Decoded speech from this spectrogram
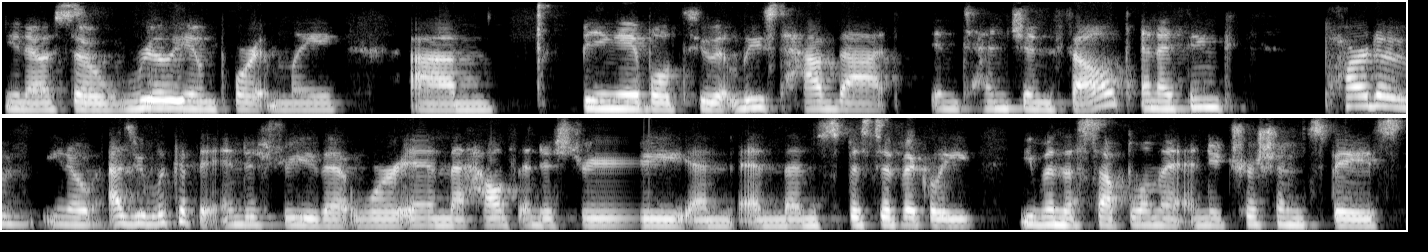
You know, so really importantly, um, being able to at least have that intention felt. And I think part of you know as you look at the industry that we're in the health industry and and then specifically even the supplement and nutrition space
